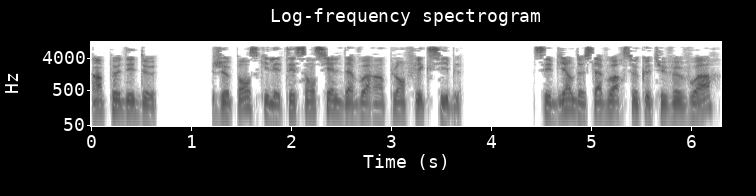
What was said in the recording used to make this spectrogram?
Un peu des deux. Je pense qu'il est essentiel d'avoir un plan flexible. C'est bien de savoir ce que tu veux voir,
